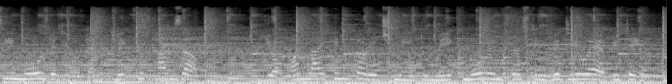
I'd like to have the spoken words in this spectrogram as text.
See more video then click the thumbs up. Your one like encourage me to make more interesting video every day.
